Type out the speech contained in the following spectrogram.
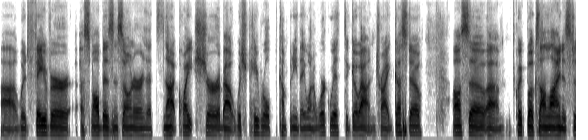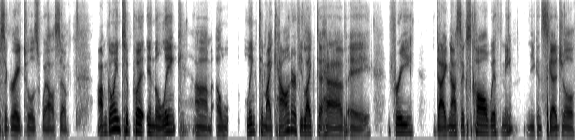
uh, would favor a small business owner that's not quite sure about which payroll company they want to work with to go out and try Gusto. Also, um, QuickBooks Online is just a great tool as well. So I'm going to put in the link um, a link to my calendar if you'd like to have a free diagnostics call with me. You can schedule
